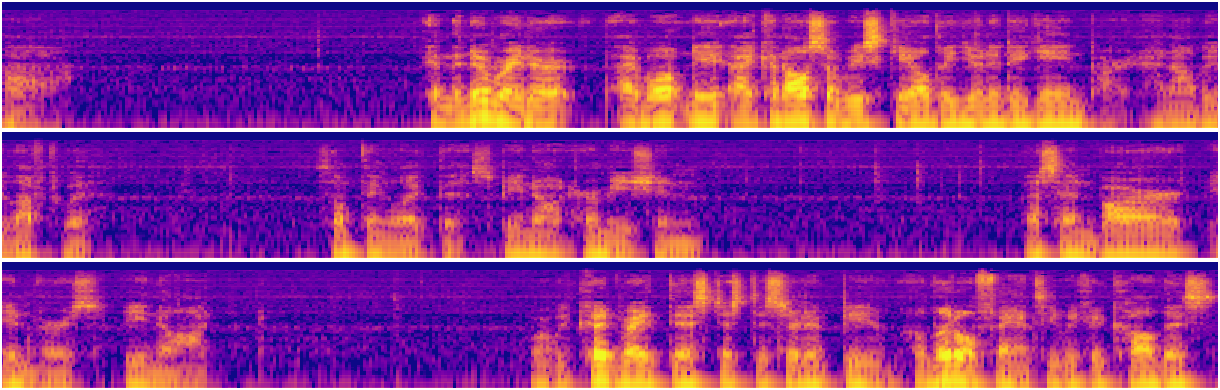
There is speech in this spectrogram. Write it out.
uh, in the numerator, I won't need. I can also rescale the unity gain part, and I'll be left with something like this: V naught Hermitian Sn bar inverse V naught or we could write this just to sort of be a little fancy. We could call this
